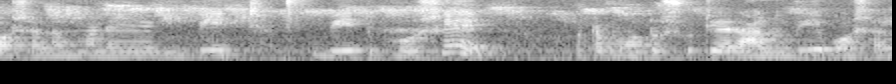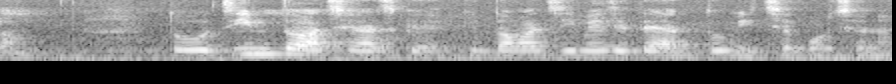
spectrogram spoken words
বসালাম মানে বিট বিট ঘষে ওটা মটরশুঁটি আর আলু দিয়ে বসালাম। তো জিম তো আছে আজকে, কিন্তু আমার জিমে যেতে একদম ইচ্ছে করছে না।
